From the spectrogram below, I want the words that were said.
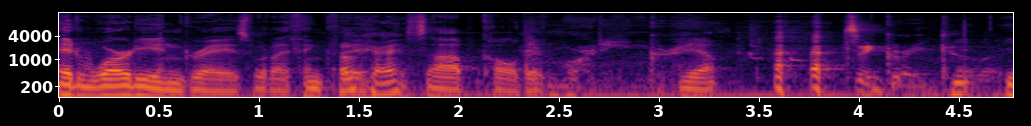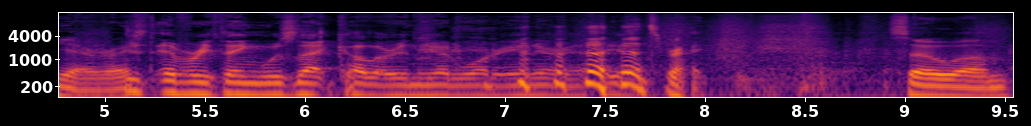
Edwardian gray is what I think they Okay. Saab called it. And gray. Yep. That's a great color. Yeah, right. Just everything was that color in the Edwardian area. Yeah. That's right. So, um,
